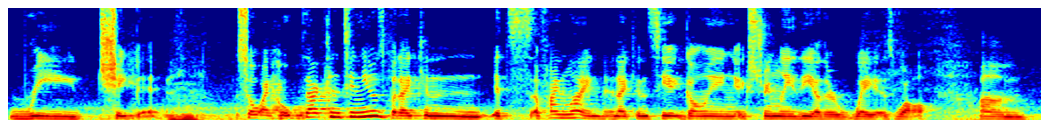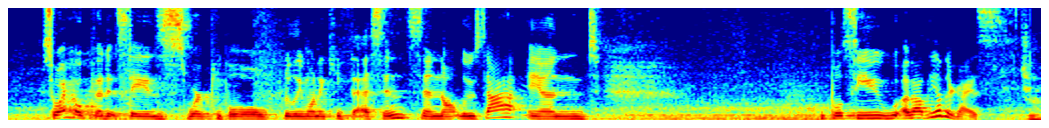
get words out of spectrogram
reshape it. Mm-hmm. So I hope that continues, but I can, it's a fine line and I can see it going extremely the other way as well. Um, so I hope that it stays where people really want to keep the essence and not lose that. And we'll see you about the other guys. Sure.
